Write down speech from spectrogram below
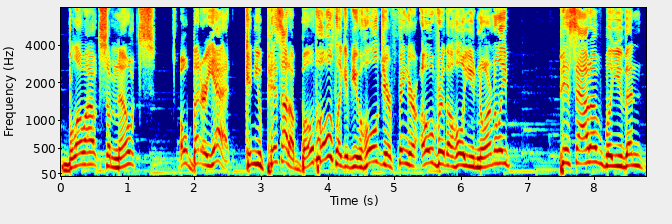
blow out some notes? Oh, better yet, can you piss out of both holes? Like, if you hold your finger over the hole you normally piss out of, will you then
